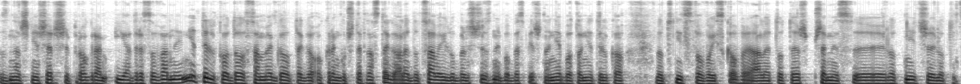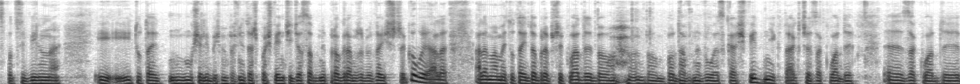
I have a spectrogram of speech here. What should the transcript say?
znacznie szerszy program i adresowany nie tylko do samego tego okręgu 14, ale do całej Lubelszczyzny, bo Bezpieczne Niebo to nie tylko lotnictwo wojskowe, ale to też przemysł y, lotniczy, lotnictwo cywilne i, i tutaj musielibyśmy pewnie też poświęcić osobny program, żeby wejść w szczegóły, ale, ale mamy tutaj dobre przykłady, bo, bo, bo dawne WSK Świdnik, tak, czy zakłady, e, zakłady,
